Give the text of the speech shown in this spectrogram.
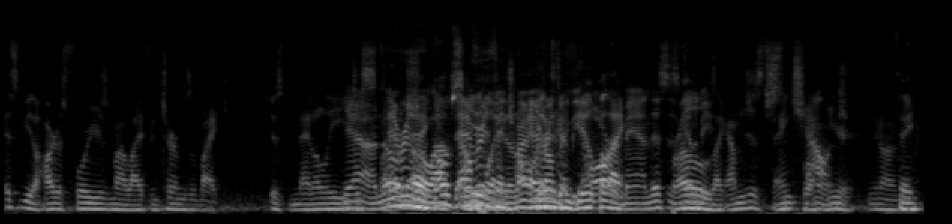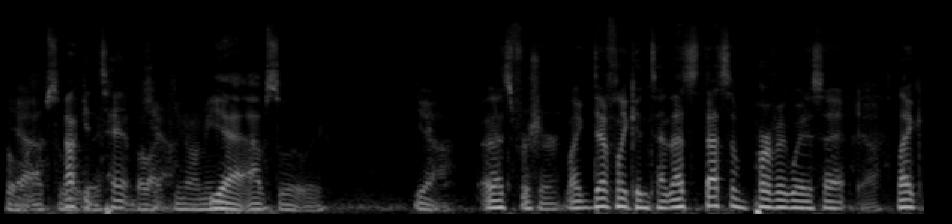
it's gonna be the hardest four years of my life in terms of like just mentally. Yeah, just no, like, everything. Oh, absolutely. everything. trying to Everything's gonna be field, hard, like, man. This is bro, gonna be like I'm just just thankful challenge. here. You know what I mean? Thankful, Yeah. absolutely. Not content, but like Yeah. you know what I mean? Yeah, absolutely. yeah, that's for sure. Like definitely content. That's that's a perfect way to say it. Yeah. Like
